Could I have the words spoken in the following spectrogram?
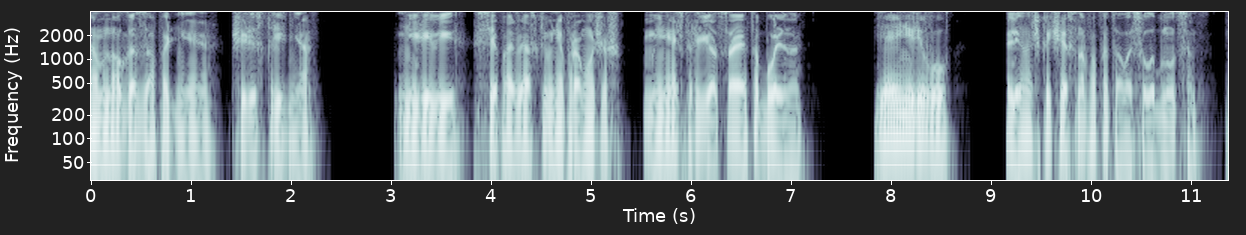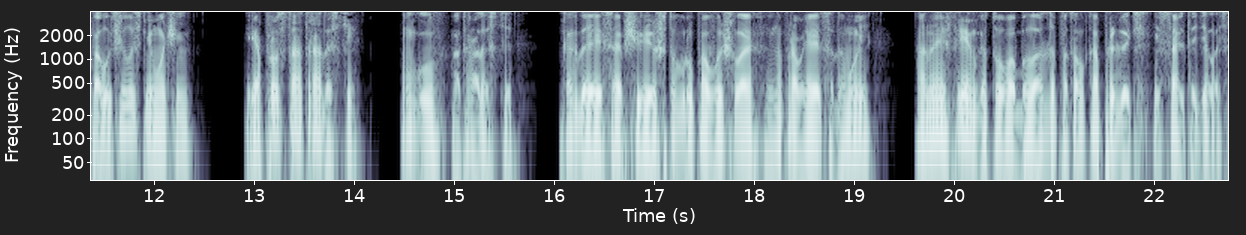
Намного западнее, через три дня. Не реви, все повязки мне промочишь. Менять придется, а это больно. Я и не реву. Леночка честно попыталась улыбнуться. Получилось не очень. Я просто от радости. Угу, от радости. Когда ей сообщили, что группа вышла и направляется домой, она и впрямь готова была до потолка прыгать и сальто делать.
